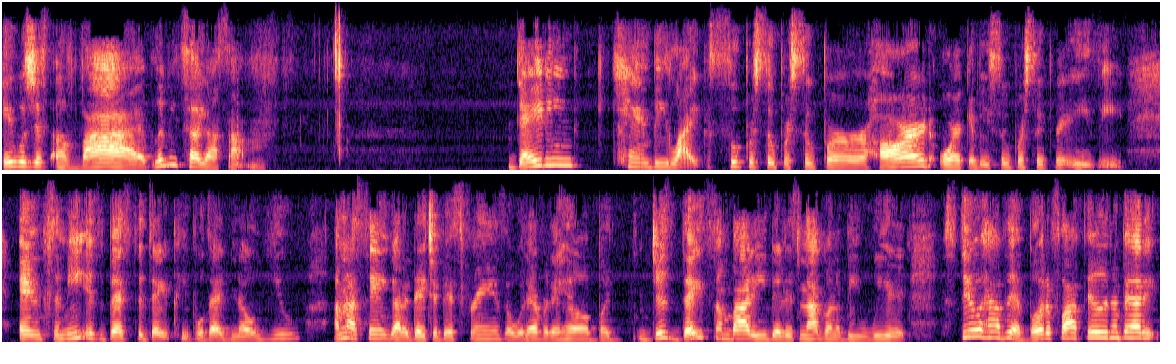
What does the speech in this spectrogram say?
it was just a vibe. Let me tell y'all something. Dating can be like super, super, super hard, or it can be super, super easy. And to me, it's best to date people that know you. I'm not saying you got to date your best friends or whatever the hell, but just date somebody that is not to be weird. Still have that butterfly feeling about it,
